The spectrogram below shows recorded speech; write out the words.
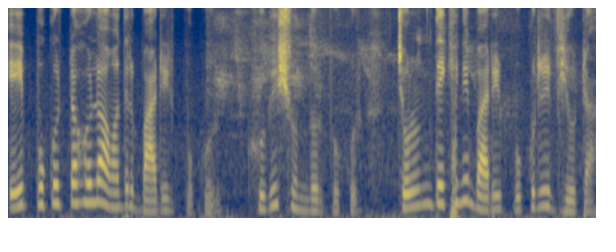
এই পুকুরটা হলো আমাদের বাড়ির পুকুর। খুবই সুন্দর পুকুর। চলুন দেখিনি বাড়ির পুকুরের ভিউটা।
